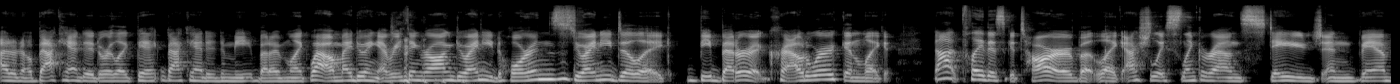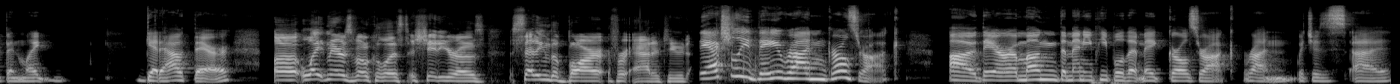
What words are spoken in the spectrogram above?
I don't know, backhanded or like back- backhanded to me, but I'm like, wow, am I doing everything wrong? Do I need horns? Do I need to like be better at crowd work and like not play this guitar, but like actually slink around stage and vamp and like get out there? Uh, Lightmare's vocalist, Shady Rose, setting the bar for attitude. They actually they run Girls Rock. Uh, they are among the many people that make Girls Rock run, which is uh,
